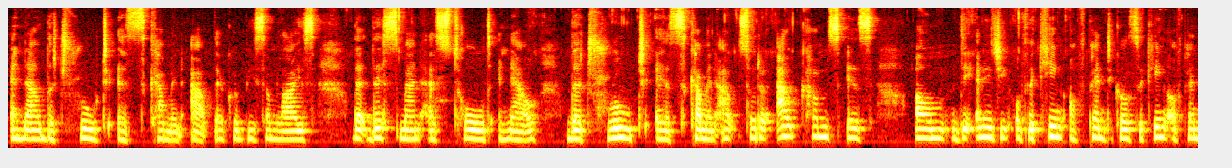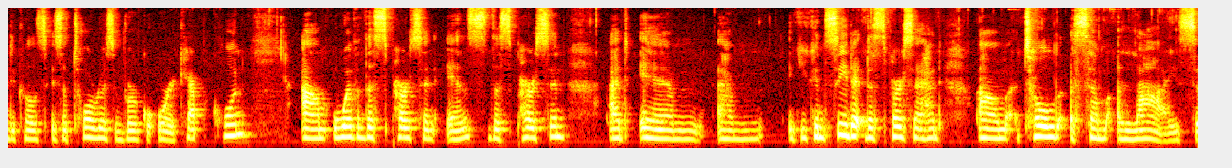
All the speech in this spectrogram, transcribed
and now the truth is coming out. There could be some lies that this man has told, and now the truth is coming out. So the outcomes is um, the energy of the King of Pentacles. The King of Pentacles is a Taurus, Virgo, or a Capricorn. Um, whoever this person is, this person at um, um, you can see that this person had um, told some lies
